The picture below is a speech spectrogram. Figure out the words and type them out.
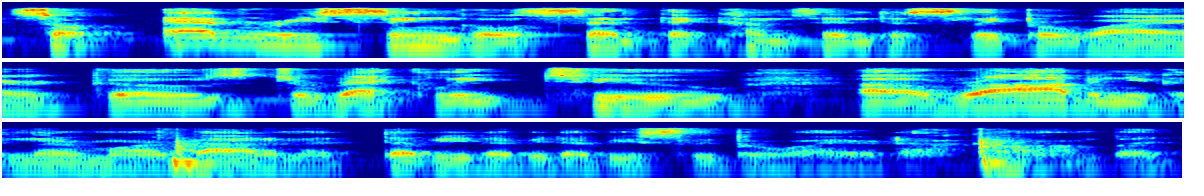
So every single cent that comes into Sleeper Wire goes directly to uh, Rob, and you can learn more about him at www.sleeperwire.com. But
